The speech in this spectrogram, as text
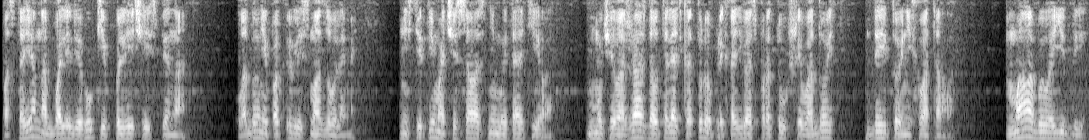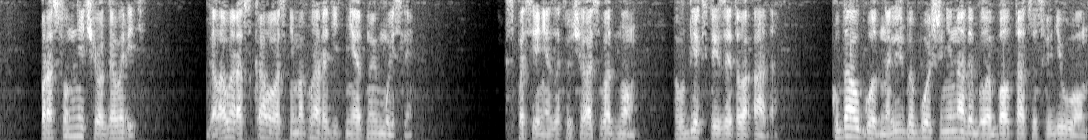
Постоянно болели руки, плечи и спина. Ладони покрылись мозолями. Нестерпимо чесалось немытое тело. Мучила жажда, утолять которую приходилось протухшей водой, да и той не хватало. Мало было еды. Про сон нечего говорить. Голова раскалывалась, не могла родить ни одной мысли. Спасение заключалось в одном – в бегстве из этого ада. Куда угодно, лишь бы больше не надо было болтаться среди волн.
